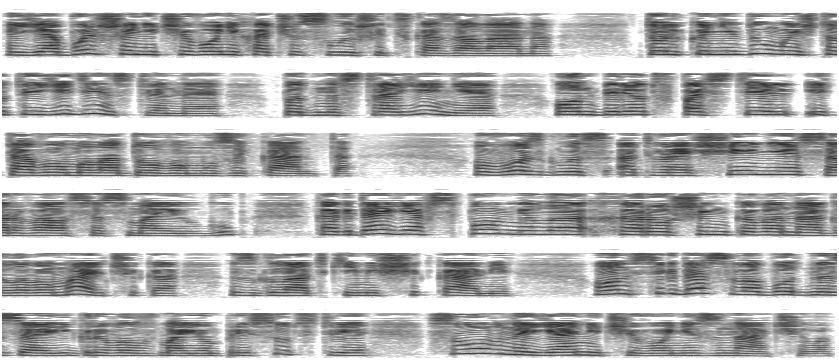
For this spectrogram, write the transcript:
«Я больше ничего не хочу слышать», — сказала она. «Только не думай, что ты единственная. Под настроение он берет в постель и того молодого музыканта». Возглас отвращения сорвался с моих губ, когда я вспомнила хорошенького наглого мальчика с гладкими щеками. Он всегда свободно заигрывал в моем присутствии, словно я ничего не значила.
